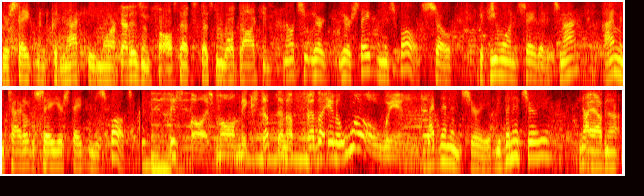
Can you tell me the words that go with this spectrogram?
Your statement could not be more. That isn't false. That's that's been well documented. No, it's, your your statement is false. So if you want to say that it's not, I'm entitled to say your statement is false. This boy's more mixed up than a feather in a whirlwind. I've been in Syria. You've been in Syria? No, I have not.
